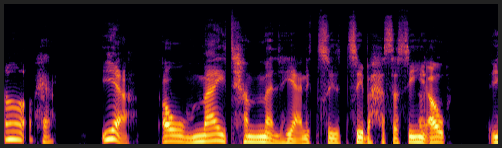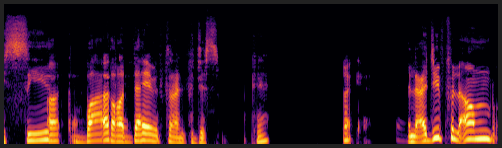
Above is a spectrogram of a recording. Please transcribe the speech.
آه. يا أو ما يتحمل يعني تصير تصيبه حساسية أو يصير أوكي. بعض ردات. الفعل في جسمه أوكي؟ okay. العجيب في الأمر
